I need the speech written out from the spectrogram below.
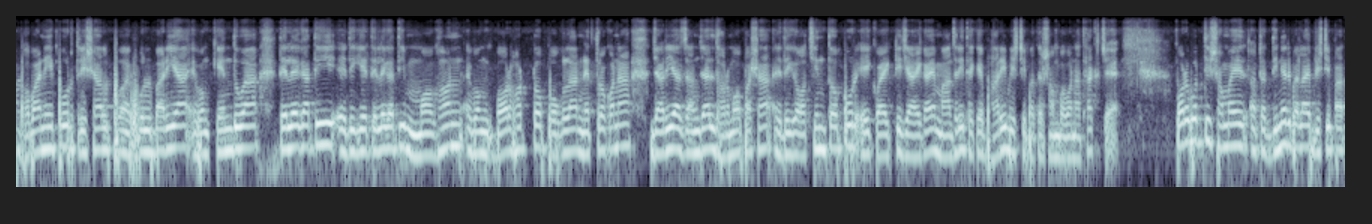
ভবানীপুর, ত্রিশাল ফুলবাড়িয়া এবং কেন্দুয়া, তেলেগাতি, এদিকে তেলেগাতি, মঘন এবং বরহট্ট, পোগলা, নেত্রকোনা, জারিয়া, জাঞ্জাইল, ধর্মপাশা, এদিকে অচিন্তপুর এই কয়েকটি জায়গায় মাঝারি থেকে ভারী বৃষ্টিপাতের সম্ভাবনা থাকছে। পরবর্তী সময়ে অর্থাৎ দিনের বেলায় বৃষ্টিপাত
